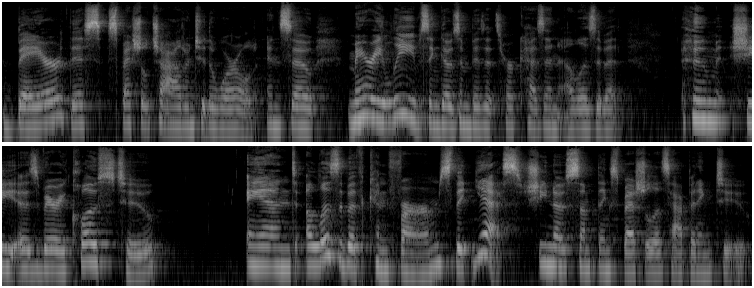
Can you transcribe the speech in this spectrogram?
bear this special child into the world. And so Mary leaves and goes and visits her cousin Elizabeth, whom she is very close to. And Elizabeth confirms that yes, she knows something special is happening too.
